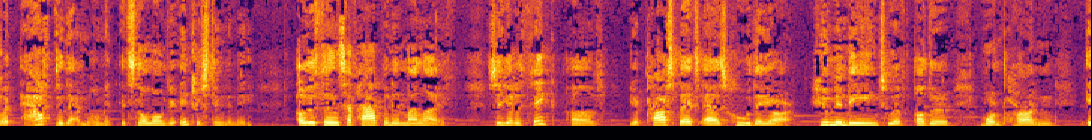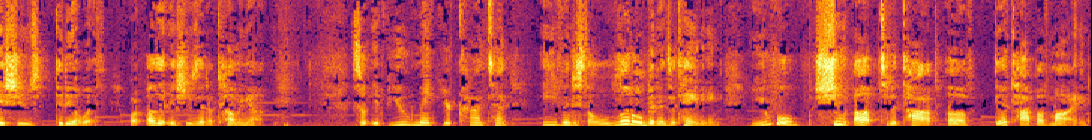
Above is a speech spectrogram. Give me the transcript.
But after that moment, it's no longer interesting to me. Other things have happened in my life. So you got to think of your prospects as who they are human beings who have other more important issues to deal with or other issues that are coming up. So if you make your content even just a little bit entertaining, you will shoot up to the top of their top of mind,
